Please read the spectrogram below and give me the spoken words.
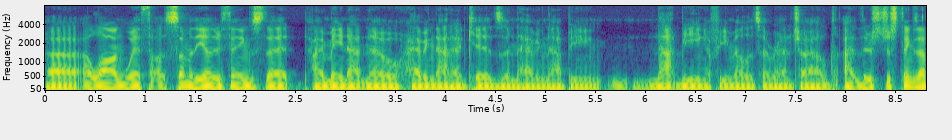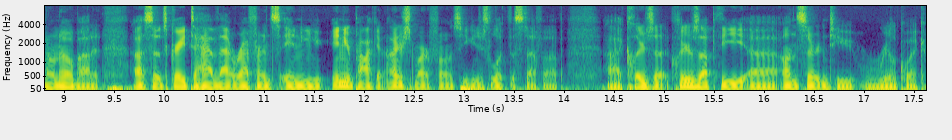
uh, along with uh, some of the other things that I may not know, having not had kids and having not being not being a female that's ever had a child. I, there's just things I don't know about it. Uh, so it's great to have that reference in in your pocket on your smartphone, so you can just look the stuff up. Uh, clears up clears up the uh, uncertainty real quick.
